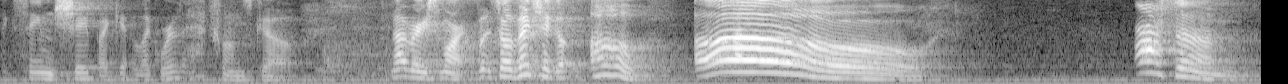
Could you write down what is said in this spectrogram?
like same shape, I get, like where the headphones go. Not very smart. But so eventually I go, oh, oh, awesome.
